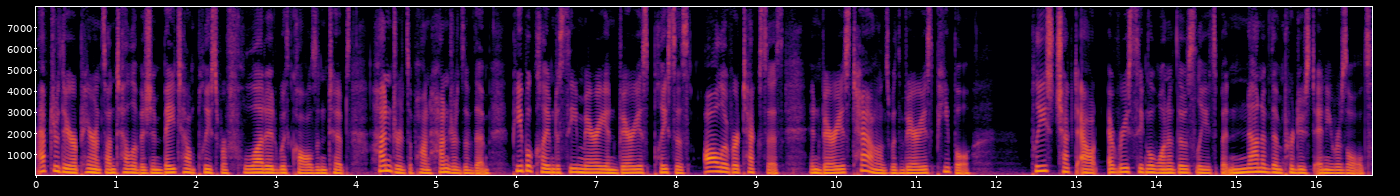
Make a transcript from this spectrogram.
After their appearance on television, Baytown police were flooded with calls and tips, hundreds upon hundreds of them. People claimed to see Mary in various places all over Texas, in various towns with various people. Police checked out every single one of those leads, but none of them produced any results.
